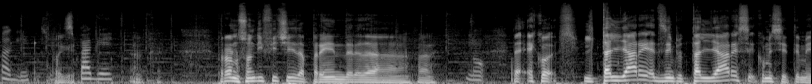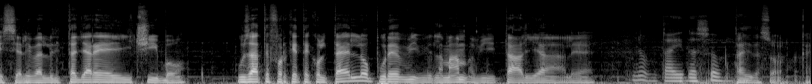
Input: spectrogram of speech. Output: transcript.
Spaghetti. Spaghetti. Spaghetti. ok. Però non sono difficili da prendere, da fare. No. Beh, ecco, il tagliare, ad esempio, tagliare, se- come siete messi a livello di tagliare il cibo? Usate forchette e coltello oppure vi- la mamma vi taglia le No, tagli da solo. tagli da solo? Ok.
